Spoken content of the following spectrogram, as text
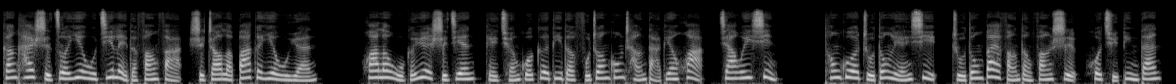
刚开始做业务积累的方法是招了八个业务员，花了五个月时间给全国各地的服装工厂打电话、加微信，通过主动联系、主动拜访等方式获取订单。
